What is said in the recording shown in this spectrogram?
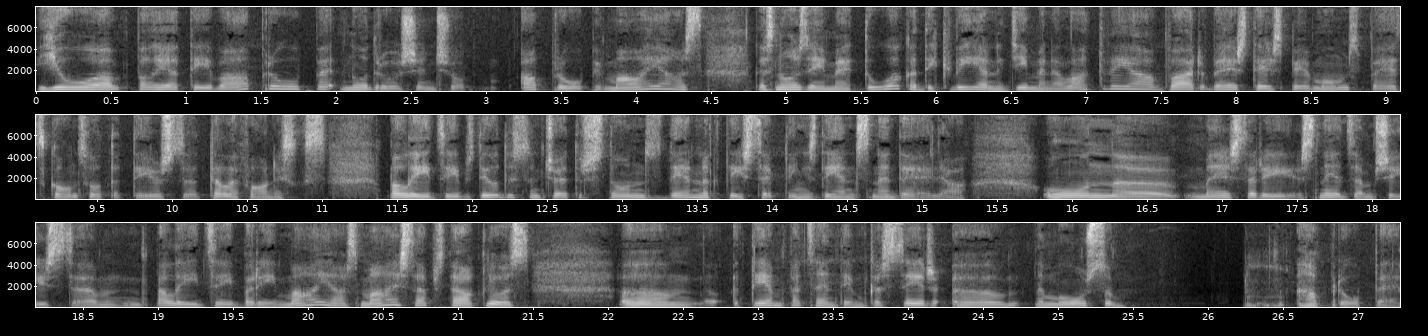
Jo paliatīvā aprūpe nodrošina šo aprūpi mājās. Tas nozīmē to, ka ik viena ģimene Latvijā var vērsties pie mums pēc konsultatīvas telefoniskas palīdzības 24 stundas diennaktī, 7 dienas nedēļā. Un uh, mēs arī sniedzam šīs um, palīdzību arī mājās, mājas apstākļos um, tiem pacientiem, kas ir um, mūsu aprūpē.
